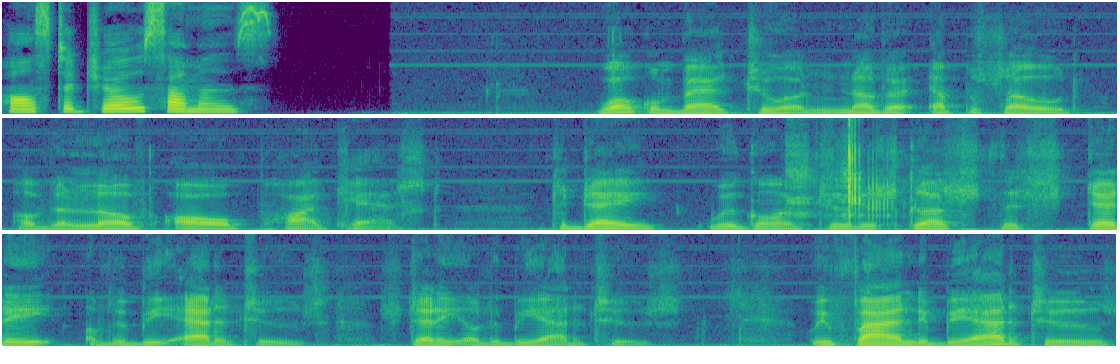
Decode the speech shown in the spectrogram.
Pastor Joe Summers. Welcome back to another episode of the Love All podcast. Today, we're going to discuss the study of the Beatitudes. Study of the Beatitudes. We find the Beatitudes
